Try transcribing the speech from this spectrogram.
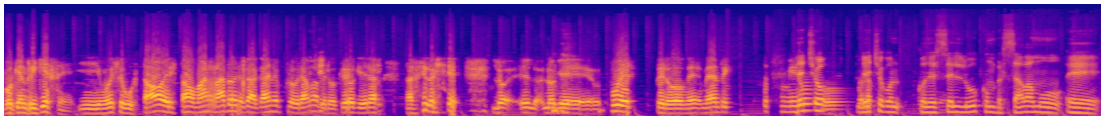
porque enriquece y me hubiese gustado haber estado más rato acá en el programa, pero creo que era también lo que, lo, lo, que pude, pero me, me ha enriquecido. De hecho, de hecho con, con el Cel conversábamos eh,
